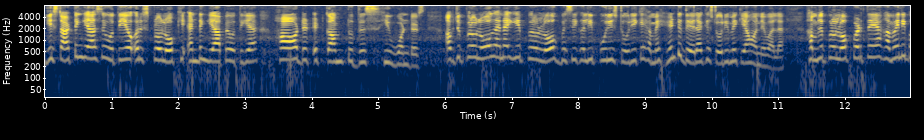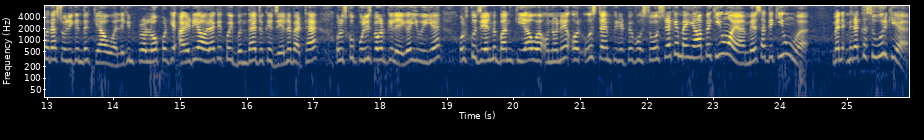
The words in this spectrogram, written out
ये स्टार्टिंग यहाँ से होती है और इस प्रोलॉग की एंडिंग यहाँ पे होती है। How did it come to this he wonders अब जो प्रोलॉग है ना ये प्रोलॉग बेसिकली पूरी स्टोरी के हमें हिंट दे रहा है कि स्टोरी में क्या होने वाला है। हम जब प्रोलॉग पढ़ते हैं, हमें नहीं पता स्टोरी के अंदर क्या हुआ, लेकिन प्रोलॉग पढ़ के आइडिया हो रहा है कि कोई बंदा है जो कि जेल में बैठा है और उसको पुलिस पकड़ के ले गई हुई है और उसको जेल में बंद किया हुआ है उन्होंने और उस टाइम पीरियड पर वो सोच रहा है कि मैं यहाँ पर क्यों आया? मेरे साथ ये क्यों हुआ है? मैंने, मेरा कसूर किया है?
